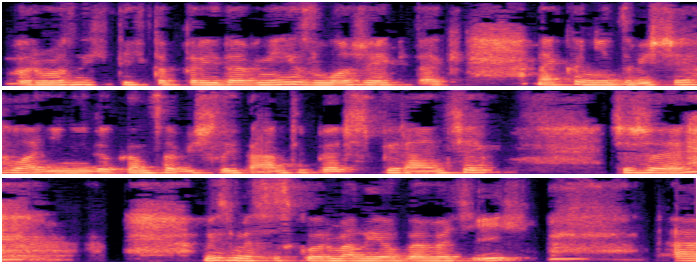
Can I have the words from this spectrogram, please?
rôznych týchto prídavných zložiek, tak nakoniec vyššie hladiny dokonca vyšli v antiperspirante. Čiže my sme sa skôr mali obávať ich. A,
